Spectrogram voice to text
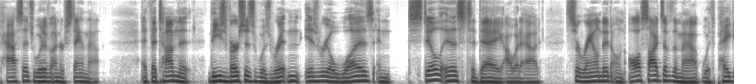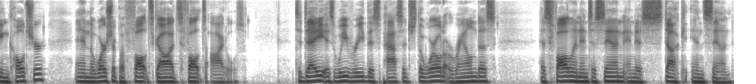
passage would have understand that. At the time that these verses was written, Israel was and still is today, I would add, surrounded on all sides of the map with pagan culture and the worship of false gods, false idols. Today, as we read this passage, the world around us has fallen into sin and is stuck in sin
